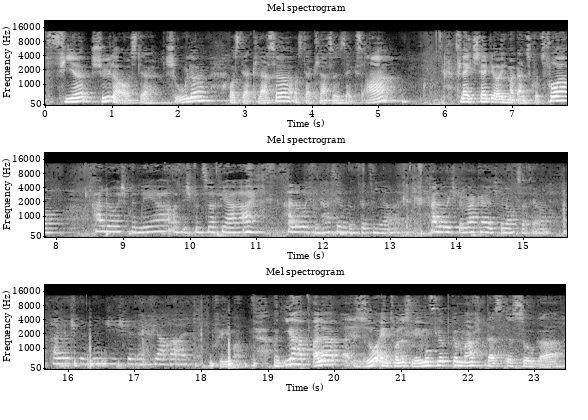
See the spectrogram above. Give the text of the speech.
vier Schüler aus der Schule, aus der Klasse, aus der Klasse 6a. Vielleicht stellt ihr euch mal ganz kurz vor. Hallo, ich bin Lea und ich bin zwölf Jahre alt. Hallo, ich bin Hassi und bin 14 Jahre alt. Hallo, ich bin Maka, ich bin auch 12 Jahre alt. Hallo, ich bin Munji, ich bin 11 Jahre alt. Prima. Und ihr habt alle so ein tolles Memo-Flip gemacht, dass es sogar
